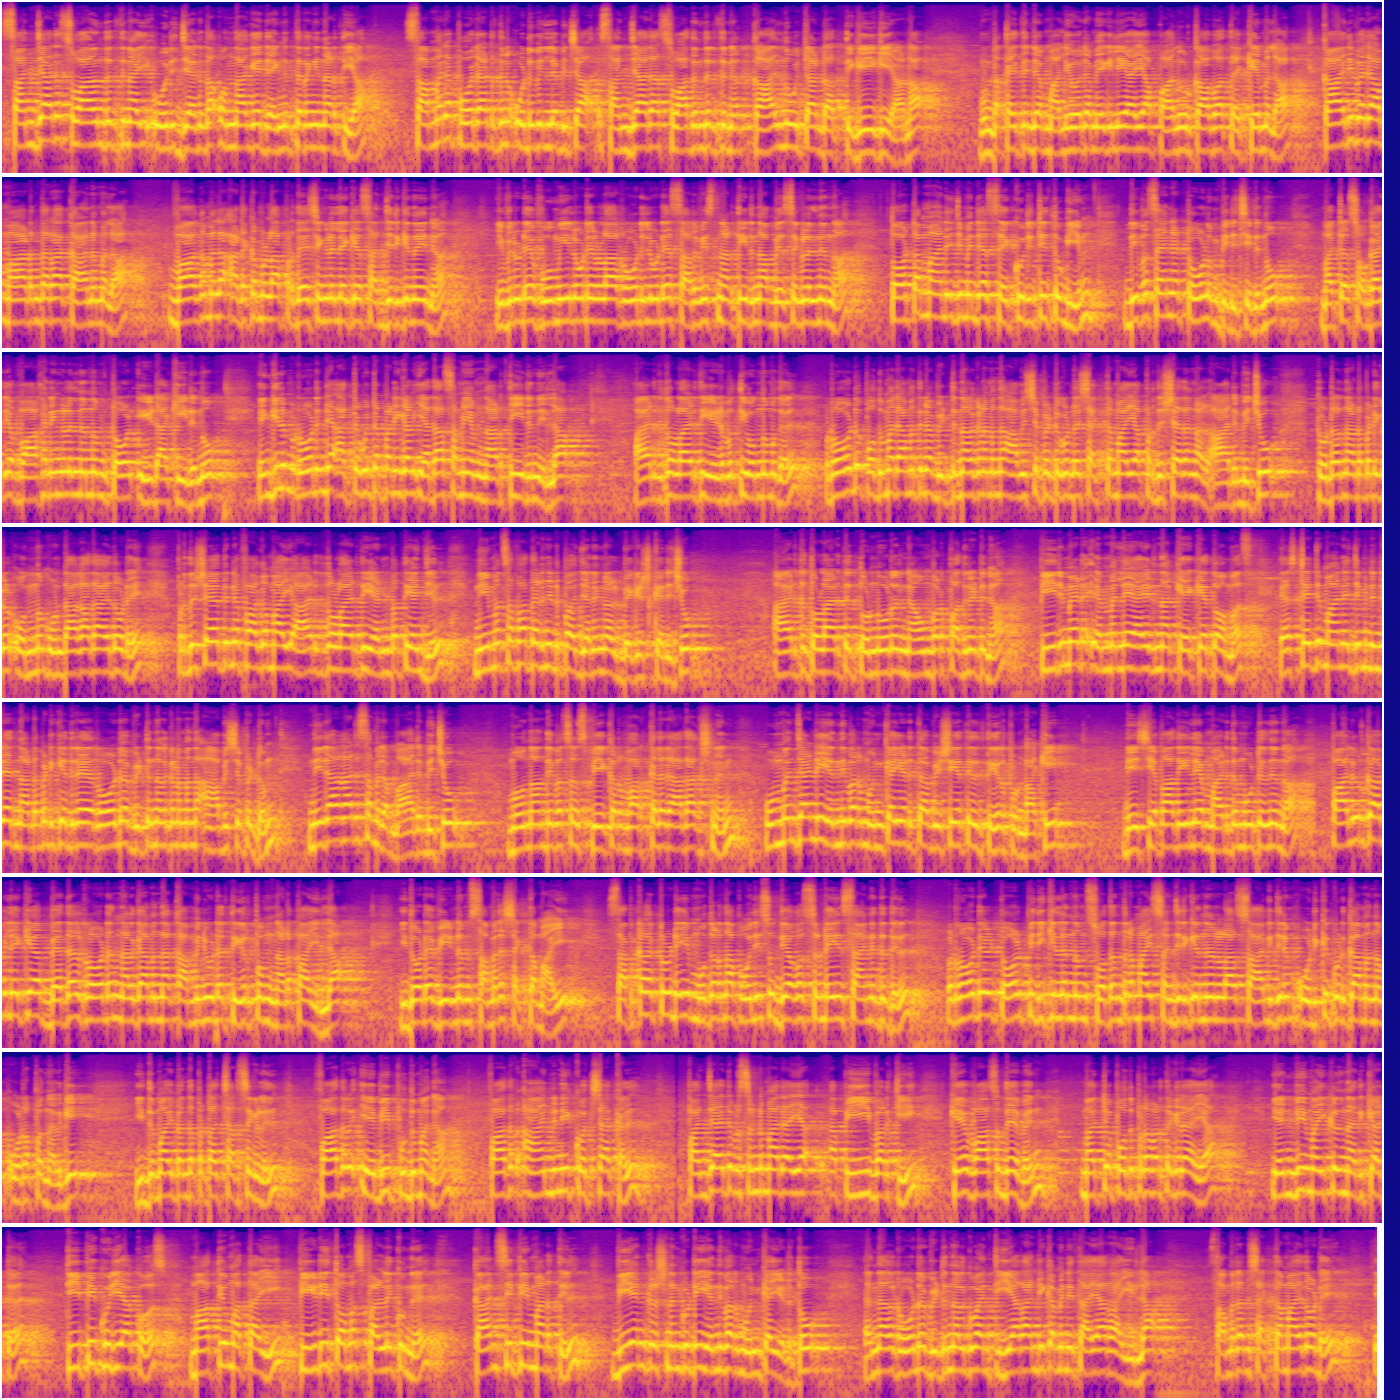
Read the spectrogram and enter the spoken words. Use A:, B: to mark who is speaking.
A: സഞ്ചാര സ്വാതന്ത്ര്യത്തിനായി ഒരു ജനത ഒന്നാകെ രംഗത്തിറങ്ങി നടത്തിയ സമര പോരാട്ടത്തിന് ഒടുവിൽ ലഭിച്ച സഞ്ചാര സ്വാതന്ത്ര്യത്തിന് കാൽ നൂറ്റാണ്ട് തികയുകയാണ്. മുണ്ടക്കയത്തിന്റെ മലയോര മേഖലയായ പാലൂർക്കാവ് തെക്കേമല കാരിവര മാടന്തറ കാനമല വാഗമല അടക്കമുള്ള പ്രദേശങ്ങളിലേക്ക് സഞ്ചരിക്കുന്നതിന് ഇവരുടെ ഭൂമിയിലൂടെയുള്ള റോഡിലൂടെ സർവീസ് നടത്തിയിരുന്ന ബസ്സുകളിൽ നിന്ന് തോട്ടം മാനേജ്മെന്റ് സെക്യൂരിറ്റി തുകയും ദിവസേന ടോളും പിരിച്ചിരുന്നു. മറ്റ് സ്വകാര്യ വാഹനങ്ങളിൽ നിന്നും ടോൾ ഈടാക്കിയിരുന്നു. എങ്കിലും റോഡിന്റെ അറ്റകുറ്റപ്പണികൾ യഥാസമയം നടത്തിയിരുന്നില്ല. ആയിരത്തി തൊള്ളായിരത്തി എഴുപത്തി ഒന്ന് മുതൽ റോഡ് പൊതുമരാമത്തിന് വിട്ടു നൽകണമെന്ന് ആവശ്യപ്പെട്ടുകൊണ്ട് ശക്തമായ പ്രതിഷേധങ്ങൾ ആരംഭിച്ചു. തുടർ നടപടികൾ ഒന്നും ഉണ്ടാകാതായതോടെ പ്രതിഷേധത്തിന്റെ ഭാഗമായി ആയിരത്തി തൊള്ളായിരത്തി എൺപത്തി അഞ്ചിൽ നിയമസഭാ തെരഞ്ഞെടുപ്പ് ജനങ്ങൾ ബഹിഷ്കരിച്ചു. ആയിരത്തി തൊള്ളായിരത്തി തൊണ്ണൂറിൽ നവംബർ പതിനെട്ടിന് പീരുമേട് എം എൽ എ ആയിരുന്ന കെ കെ തോമസ് എസ്റ്റേറ്റ് മാനേജ്മെന്റിന്റെ നടപടിക്കെതിരെ റോഡ് വിട്ടു നൽകണമെന്ന് ആവശ്യപ്പെട്ടും നിരാകാര സമരം ആരംഭിച്ചു. മൂന്നാം ദിവസം സ്പീക്കർ വർക്കല രാധാകൃഷ്ണൻ ഉമ്മൻചാണ്ടി എന്നിവർ മുൻകൈയെടുത്ത വിഷയത്തിൽ തീർപ്പുണ്ടാക്കി. ദേശീയപാതയിലെ മരുതമൂട്ടിൽ നിന്ന് പാലൂർക്കാവിലേക്ക് ബദൽ റോഡ് നൽകാമെന്ന കമ്പനിയുടെ തീർപ്പും നടപ്പായില്ല. ഇതോടെ വീണ്ടും സമരശക്തമായി സബ് കളക്ടറുടെയും മുതിർന്ന പോലീസ് ഉദ്യോഗസ്ഥരുടെയും സാന്നിധ്യത്തിൽ റോഡിൽ ടോൾ പിരിക്കില്ലെന്നും സ്വതന്ത്രമായി സഞ്ചരിക്കുന്നതിനുള്ള സാഹചര്യം ഒരുക്കി കൊടുക്കാമെന്നും ഉറപ്പ് നൽകി. ഇതുമായി ബന്ധപ്പെട്ട ചർച്ചകളിൽ father A Puthumana father Antony Kochakkal panchayat പ്രസിഡന്റുമാരായ P E Varkey K Vasudevan മറ്റു പൊതുപ്രവർത്തകരായ N V Michael Narikkattu T P Kuriakose Mathew Mathai P D Thomas Pallikunnel can C P Madathil V N Krishnankutty എന്നിവർ മുൻകൈയെടുത്തു എന്നാൽ road വിട്ടു നൽകുവാൻ T R Andy company തയ്യാറായില്ല. സമരം ശക്തമായതോടെ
